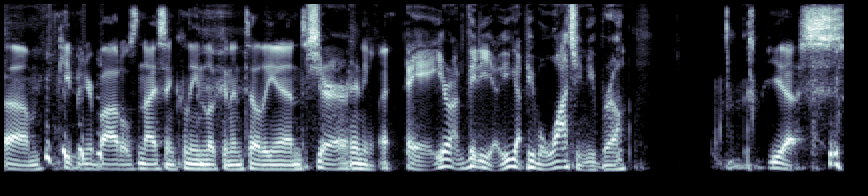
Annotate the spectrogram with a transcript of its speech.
um, keeping your bottles nice and clean looking until the end. Sure. Anyway, Hey, you're on video. You got people watching you, bro. yes.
